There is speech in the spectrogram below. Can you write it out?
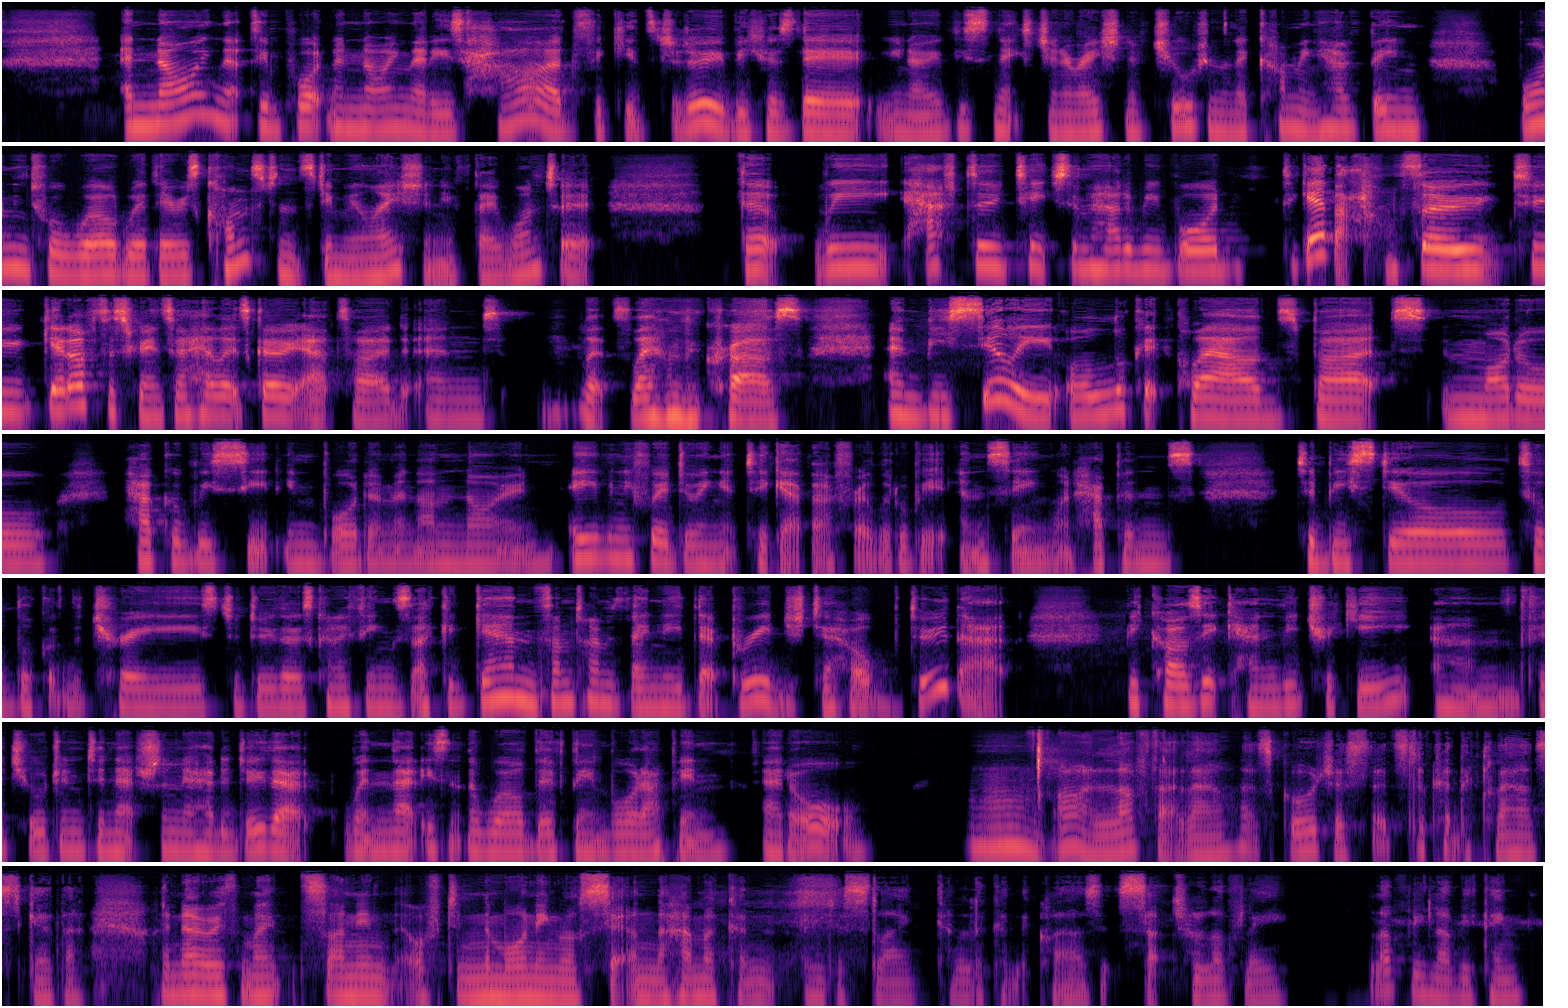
And knowing that's important and knowing that is hard for kids to do because they're you know this next generation of children that are coming have been born into a world where there is constant stimulation if they want it that we have to teach them how to be bored together. So to get off the screen, so hey, let's go outside and let's lay on the grass and be silly or look at clouds, but model how could we sit in boredom and unknown, even if we're doing it together for a little bit and seeing what happens to be still, to look at the trees, to do those kind of things. Like, again, sometimes they need that bridge to help do that because it can be tricky um, for children to naturally know how to do that when that isn't the world they've been brought up in at all. Mm. Oh, I love that, Lael. That's gorgeous. Let's look at the clouds together. I know with my son, in often in the morning, we'll sit on the hammock and, and just like kind of look at the clouds. It's such a lovely lovely, lovely thing.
